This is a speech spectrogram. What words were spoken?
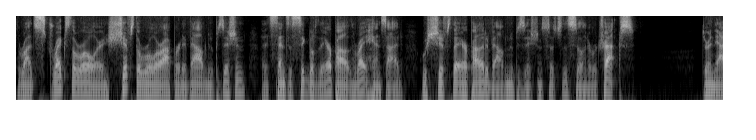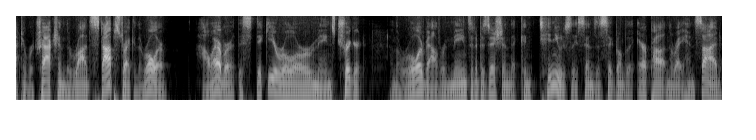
the rod strikes the roller and shifts the roller operated valve into a position that it sends a signal to the air pilot on the right hand side, which shifts the air piloted valve into a position such that the cylinder retracts. During the act of retraction, the rod stops striking the roller. However, the sticky roller remains triggered, and the roller valve remains in a position that continuously sends a signal to the air pilot on the right hand side,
